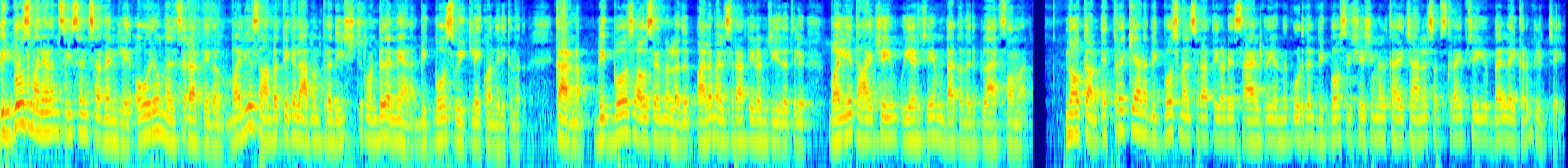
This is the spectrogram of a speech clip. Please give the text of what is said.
ബിഗ് ബോസ് മലയാളം സീസൺ സെവനിലെ ഓരോ മത്സരാർത്ഥികളും വലിയ സാമ്പത്തിക ലാഭം പ്രതീക്ഷിച്ചുകൊണ്ട് തന്നെയാണ് ബിഗ് ബോസ് വീട്ടിലേക്ക് വന്നിരിക്കുന്നത്. കാരണം ബിഗ് ബോസ് ഹൗസ് എന്നുള്ളത് പല മത്സരാർത്ഥികളും ജീവിതത്തിൽ വലിയ താഴ്ചയും ഉയർച്ചയും ഉണ്ടാക്കുന്ന ഒരു പ്ലാറ്റ്ഫോമാണ്. നോക്കാം എത്രയൊക്കെയാണ് ബിഗ് ബോസ് മത്സരാർത്ഥികളുടെ സാലറി എന്ന് കൂടുതൽ ബിഗ് ബോസ് വിശേഷങ്ങൾക്കായി ചാനൽ സബ്സ്ക്രൈബ് ചെയ്യൂ ബെൽ ഐക്കണും ക്ലിക്ക് ചെയ്യും.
